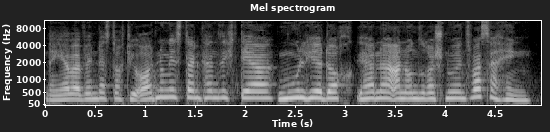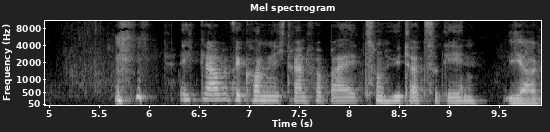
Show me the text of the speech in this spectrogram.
Naja, aber wenn das doch die Ordnung ist, dann kann sich der Mul hier doch gerne an unserer Schnur ins Wasser hängen. Ich glaube, wir kommen nicht dran vorbei, zum Hüter zu gehen. Ja,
